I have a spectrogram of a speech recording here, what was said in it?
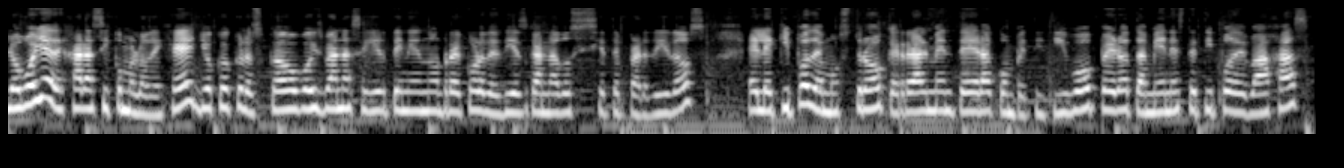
lo voy a dejar así como lo dejé. Yo creo que los Cowboys van a seguir teniendo un récord de 10 ganados y 7 perdidos. El equipo demostró que realmente era competitivo, pero también este tipo de bajas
